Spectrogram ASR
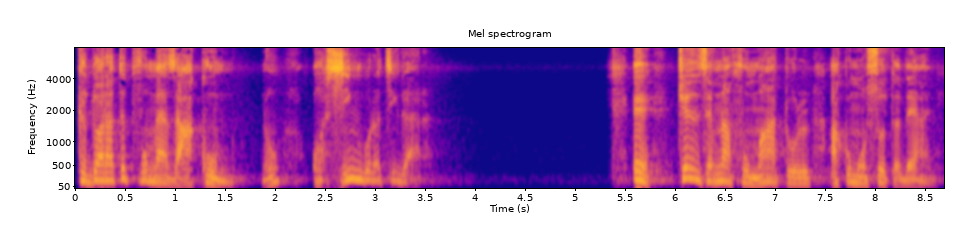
Că doar atât fumează acum, Nu? O singură țigară. E, ce însemna fumatul acum 100 de ani?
